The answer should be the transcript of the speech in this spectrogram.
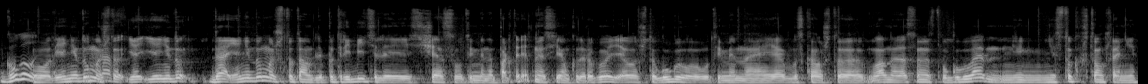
Google... Вот, я не думаю, что я, я не да, я не думаю, что там для потребителей сейчас вот именно портретная съемка. Другое дело, что Google вот именно, я бы сказал, что главное достоинство Google не, не столько в том, что они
